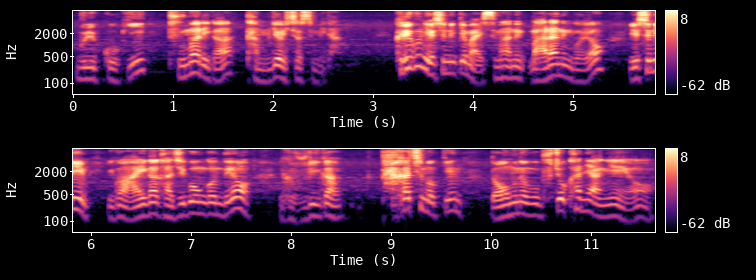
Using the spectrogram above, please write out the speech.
물고기 두 마리가 담겨 있었습니다. 그리고 예수님께 말씀하는 말하는 거예요. 예수님, 이거 아이가 가지고 온 건데요. 이거 우리가 다 같이 먹기엔 너무너무 부족한 양이에요.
